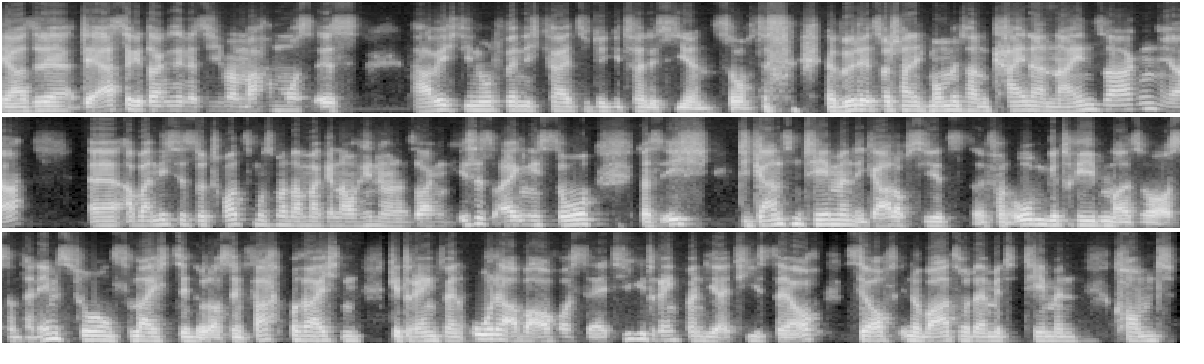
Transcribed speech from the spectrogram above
Ja, also der, der erste Gedanke, den ich immer machen muss, ist, habe ich die Notwendigkeit zu digitalisieren? So, das, da würde jetzt wahrscheinlich momentan keiner Nein sagen, ja. Äh, aber nichtsdestotrotz muss man da mal genau hinhören und sagen, ist es eigentlich so, dass ich die ganzen Themen, egal ob sie jetzt äh, von oben getrieben, also aus der Unternehmensführung vielleicht sind oder aus den Fachbereichen gedrängt werden oder aber auch aus der IT gedrängt werden. Die IT ist ja auch sehr oft Innovator, der mit Themen kommt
